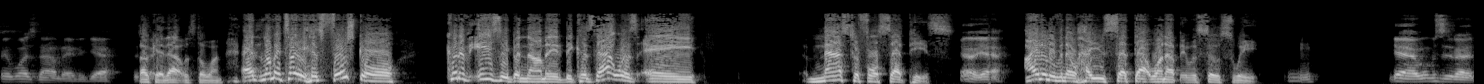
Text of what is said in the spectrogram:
It was nominated, yeah. Okay, that was the one. And let me tell you, his first goal could have easily been nominated because that was a masterful set piece. Oh yeah. I don't even know how you set that one up. It was so sweet. Mhm. Yeah, what was it? Uh,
